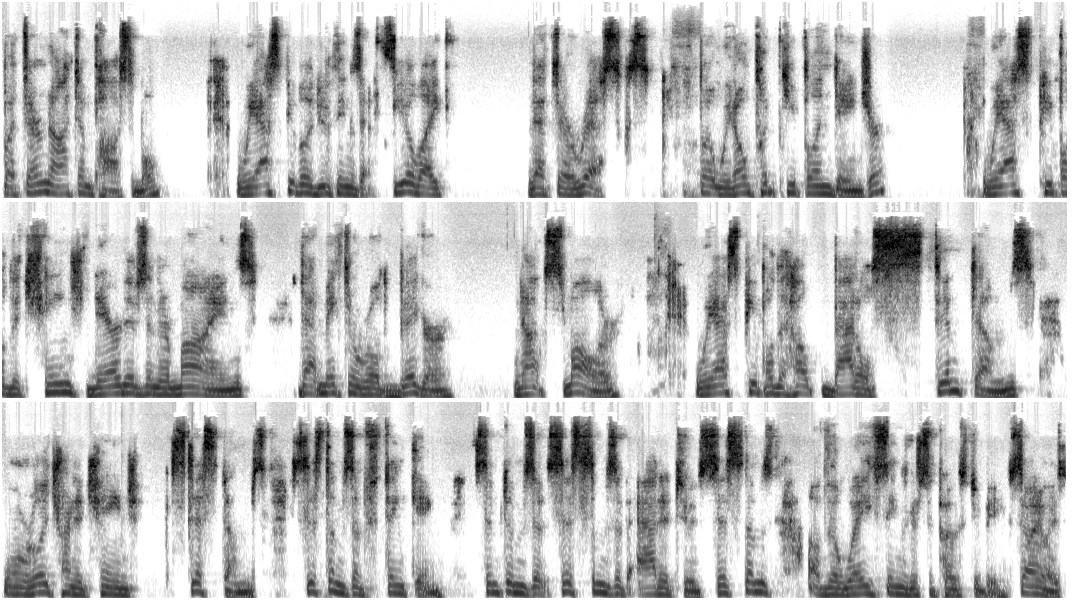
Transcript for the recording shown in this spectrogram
but they're not impossible. We ask people to do things that feel like that they're risks, but we don't put people in danger. We ask people to change narratives in their minds that make their world bigger, not smaller. We ask people to help battle symptoms when we're really trying to change systems, systems of thinking, symptoms of systems of attitude, systems of the way things are supposed to be. So, anyways,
